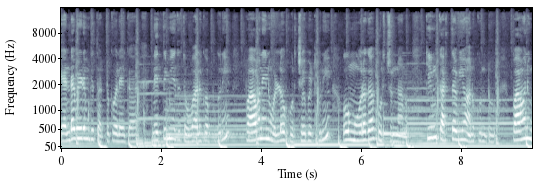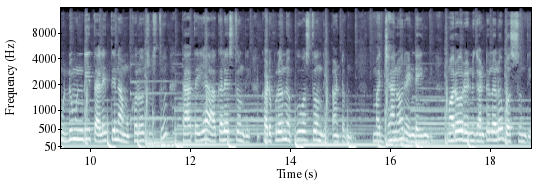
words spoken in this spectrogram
ఎండవేయడంకి తట్టుకోలేక నెత్తి మీద తువ్వాలు కప్పుకుని పావనేని ఒళ్ళో కూర్చోబెట్టుకుని ఓ మూలగా కూర్చున్నాను. కిం కర్తవ్యం అనుకుంటూ పావని ముండి ముండి తలెత్తి నా ముఖలో చూస్తూ తాతయ్య ఆకలేస్తుంది కడుపులో నొప్పి వస్తోంది అంటుంది. మధ్యాహ్నం రెండైంది మరో రెండు గంటలలో బస్సు ఉంది.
